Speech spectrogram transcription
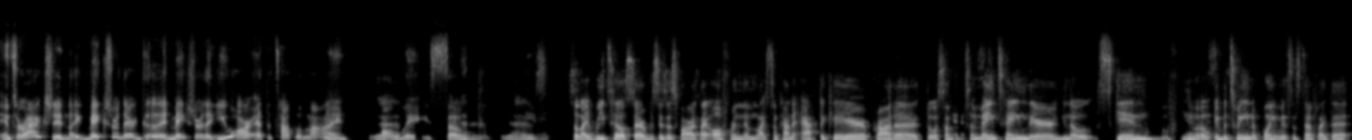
interaction. Like make sure they're good. Make sure that you are at the top of mind yes. always. So yes. yes so like retail services as far as like offering them like some kind of aftercare product or something yes. to maintain their you know skin you know in between appointments and stuff like that?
